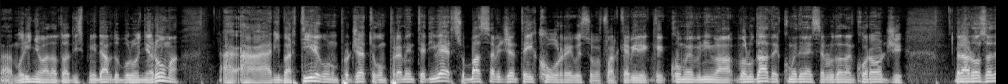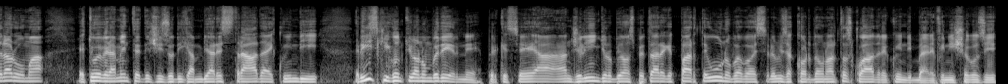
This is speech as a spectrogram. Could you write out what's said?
uh, Murigno ha dato la disponibilità da Bologna-Roma a, a, ripartire con un progetto completamente diverso, basta per gente che corre, questo per far capire che come veniva valutata e come deve essere valutata ancora oggi la rosa della Roma e tu hai veramente deciso di cambiare strada e quindi rischi continua a non vederne, perché se a Angeligno dobbiamo aspettare che parte uno, poi può essere lui si accorda un'altra squadra e quindi bene, finisce così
